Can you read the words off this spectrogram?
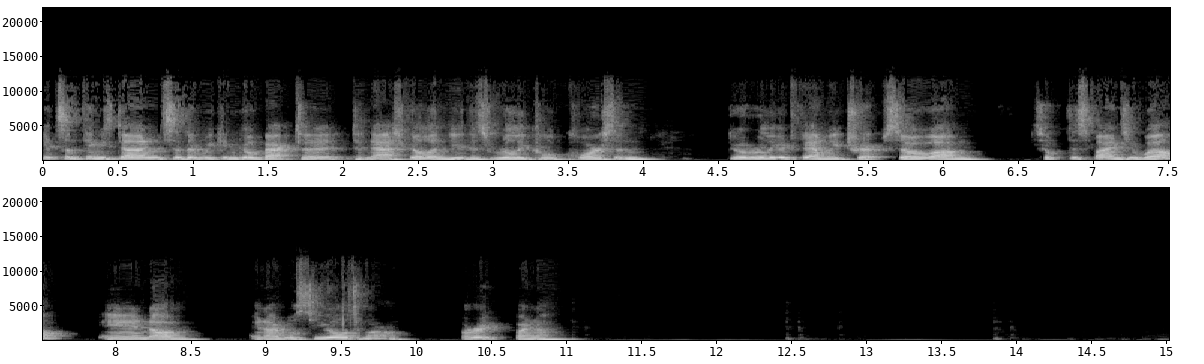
get some things done so that we can go back to to nashville and do this really cool course and do a really good family trip so um so hope this finds you well and um and I will see you all tomorrow. All right, bye now.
